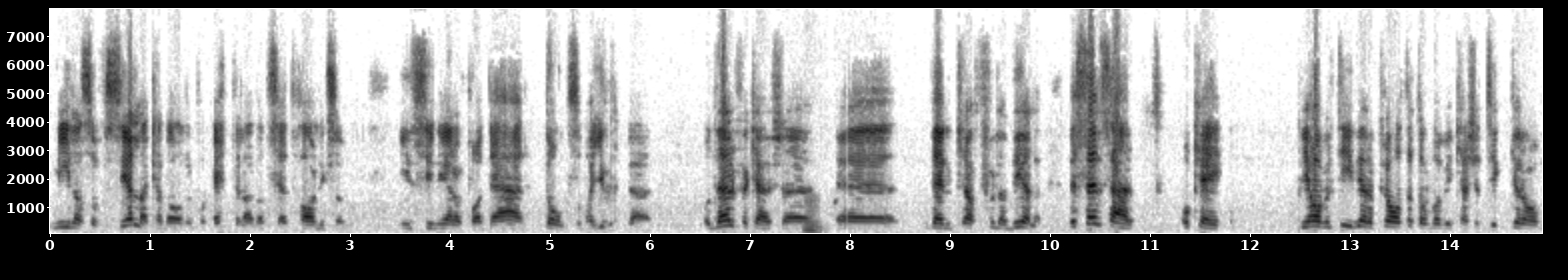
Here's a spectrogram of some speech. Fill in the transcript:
Milans officiella kanaler på ett eller annat sätt har liksom insinuerat på att det är de som har gjort det här. Och därför kanske Mm. eh, den kraftfulla delen. Men sen så här, okej, vi har väl tidigare pratat om vad vi kanske tycker om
